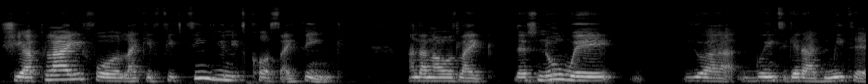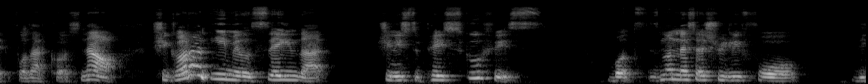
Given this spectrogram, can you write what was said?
She applied for like a 15 unit course, I think. And then I was like, there's no way you are going to get admitted for that course. Now, she got an email saying that she needs to pay school fees, but it's not necessarily for the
